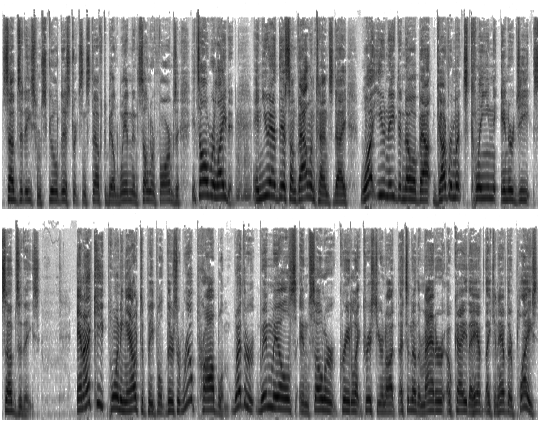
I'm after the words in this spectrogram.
subsidies from school districts and stuff to build wind and solar farms. It's all related. Mm-hmm. And you had this on Valentine's Day what you need to know about government's clean energy subsidies. And I keep pointing out to people there's a real problem. Whether windmills and solar create electricity or not, that's another matter. Okay, they have they can have their place.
